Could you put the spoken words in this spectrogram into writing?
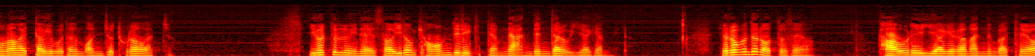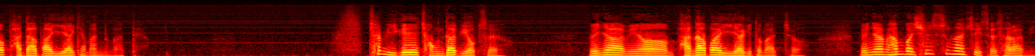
도망했다기보다는 먼저 돌아왔죠. 이것들로 인해서 이런 경험들이 있기 때문에 안 된다고 이야기합니다. 여러분들은 어떠세요? 바울의 이야기가 맞는 것 같아요? 바다바 이야기가 맞는 것 같아요? 참 이게 정답이 없어요. 왜냐하면 바나바 이야기도 맞죠. 왜냐하면 한번 실수는 할 수 있어요, 사람이.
